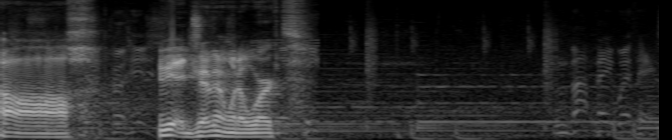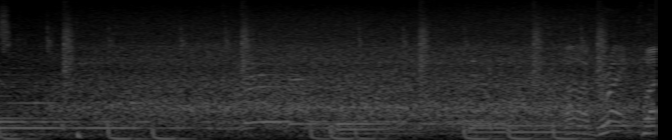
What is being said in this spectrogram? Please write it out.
Oh, maybe a driven would have worked. Mbappe with it. Oh, great play.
